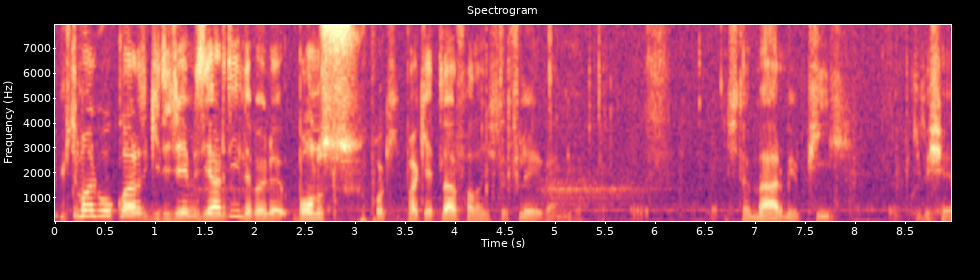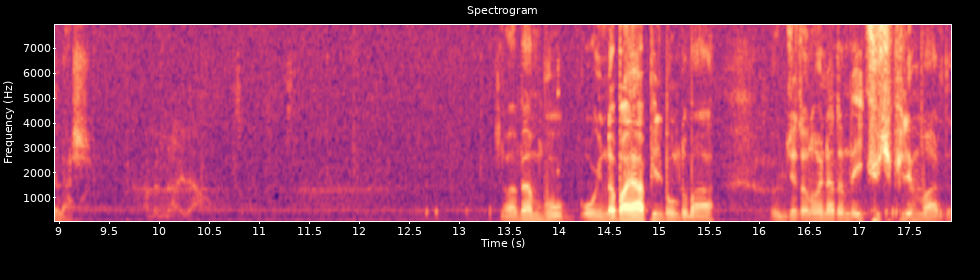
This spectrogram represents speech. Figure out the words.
Büyük ihtimal bu oklar gideceğimiz yer değil de böyle bonus pak- paketler falan işte flare gun gibi. İşte mermi, pil gibi şeyler. Ama ben bu oyunda bayağı pil buldum ha. Önceden oynadığımda 2-3 pilim vardı.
